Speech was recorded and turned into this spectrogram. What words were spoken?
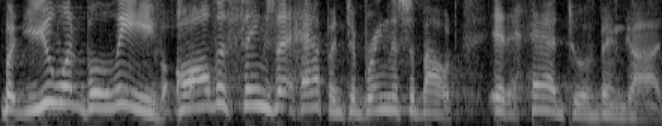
but you wouldn't believe all the things that happened to bring this about. It had to have been God.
